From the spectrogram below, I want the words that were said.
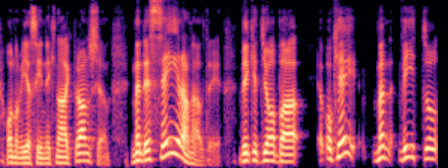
om de ger sig in i knarkbranschen. Men det säger han aldrig, vilket jag bara Okej, men Vito,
